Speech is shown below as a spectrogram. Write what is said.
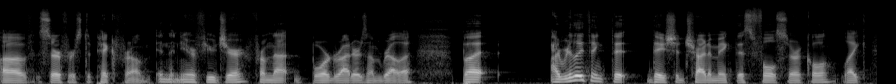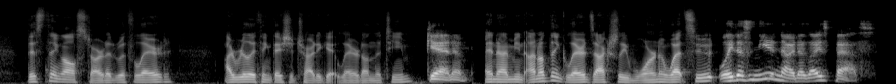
of surfers to pick from in the near future from that board riders umbrella, but I really think that they should try to make this full circle. Like this thing all started with Laird. I really think they should try to get Laird on the team. Get him. And I mean, I don't think Laird's actually worn a wetsuit. Well, he doesn't need it now. He does ice baths.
